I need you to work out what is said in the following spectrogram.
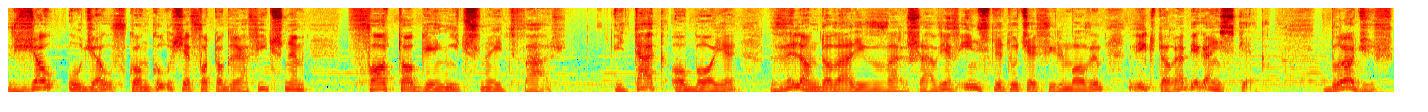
wziął udział w konkursie fotograficznym fotogenicznej twarzy. I tak oboje wylądowali w Warszawie w Instytucie Filmowym Wiktora Biegańskiego. Brodzisz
